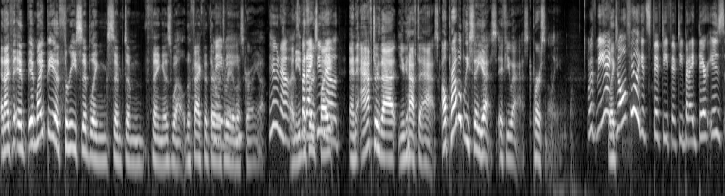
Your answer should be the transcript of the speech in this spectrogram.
and I think it, it might be a three sibling symptom thing as well. The fact that there were three of us growing up. Who knows? I need but the I do bite, know and after that you have to ask. I'll probably say yes if you ask personally. With me, I Like- don't feel like it's 50-50, but I there is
